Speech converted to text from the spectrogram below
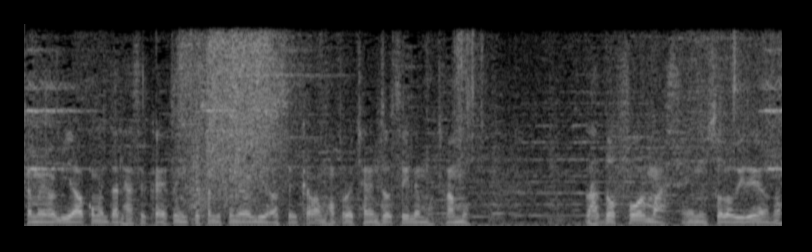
se me había olvidado comentarles acerca de esto. Incluso a mí se me había olvidado acerca. Vamos a aprovechar entonces y les mostramos las dos formas en un solo video, ¿no?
